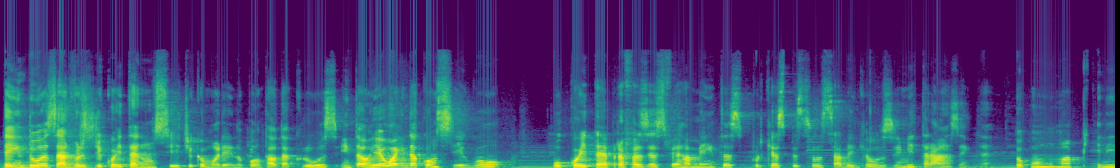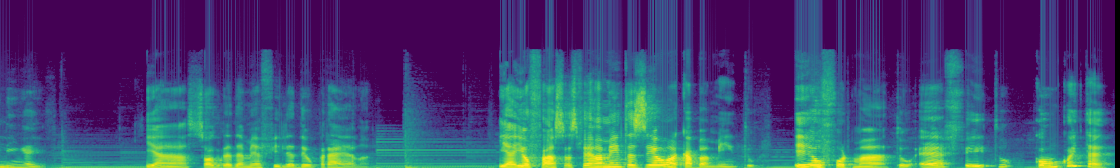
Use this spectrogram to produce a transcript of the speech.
Tem duas árvores de coité num sítio que eu morei no Pontal da Cruz, então eu ainda consigo o coité para fazer as ferramentas, porque as pessoas sabem que eu uso e me trazem, né? Tô com uma pequenininha aí, que a sogra da minha filha deu para ela. E aí eu faço as ferramentas e o acabamento e o formato é feito com coité.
